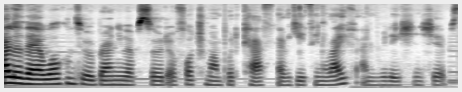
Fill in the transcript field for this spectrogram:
Hello there, welcome to a brand new episode of Fortune Podcast Navigating Life and Relationships.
